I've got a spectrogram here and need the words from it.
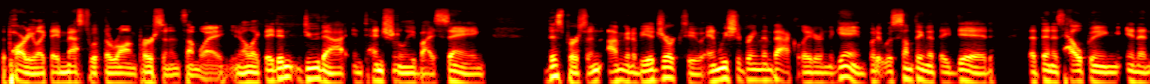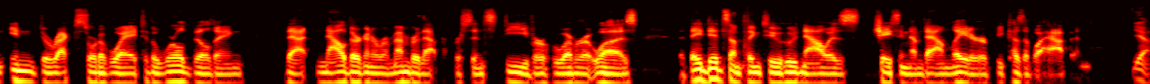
the party, like they messed with the wrong person in some way. You know, like they didn't do that intentionally by saying, this person I'm going to be a jerk to, and we should bring them back later in the game. But it was something that they did that then is helping in an indirect sort of way to the world building that now they're going to remember that person, Steve or whoever it was, that they did something to who now is chasing them down later because of what happened. Yeah.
